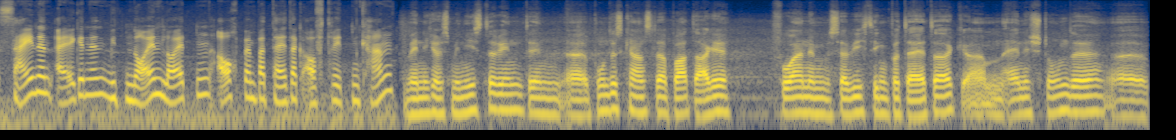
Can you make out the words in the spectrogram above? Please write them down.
seinen eigenen, mit neuen Leuten auch beim Parteitag auftreten kann. Wenn ich als Ministerin den äh, Bundeskanzler ein paar Tage vor einem sehr wichtigen Parteitag ähm, eine Stunde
